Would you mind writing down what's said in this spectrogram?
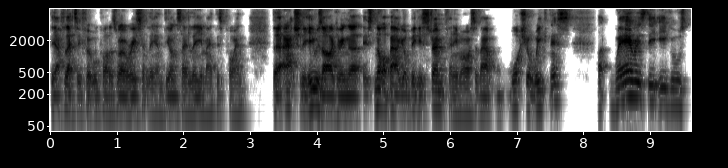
the Athletic Football Pod as well recently, and Diante Lee made this point that actually he was arguing that it's not about your biggest strength anymore; it's about what's your weakness. Like, where is the Eagles'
